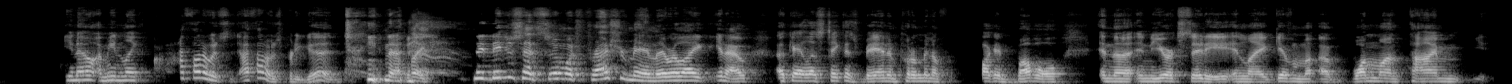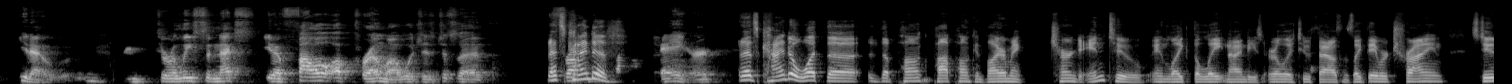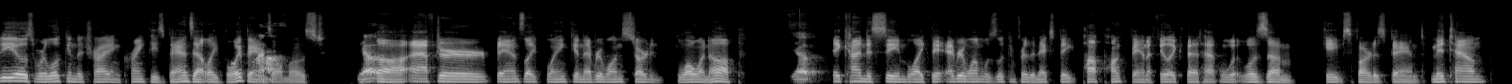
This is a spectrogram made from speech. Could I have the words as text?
You know, I mean, like I thought it was. I thought it was pretty good. you know, like. They, they just had so much pressure, man. They were like, you know, okay, let's take this band and put them in a fucking bubble in the in New York City and like give them a, a one month time, you know, to release the next, you know, follow up promo, which is just a That's kind of banger. that's kind of what the the punk pop punk environment turned into in like the late 90s early 2000s like they were trying studios were looking to try and crank these bands out like boy bands Wow. almost Yep, uh after bands like blink and everyone started blowing up yep. it kind of seemed like they, everyone was looking for the next big pop punk band i feel like that happened what was um gabe saporta's band midtown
